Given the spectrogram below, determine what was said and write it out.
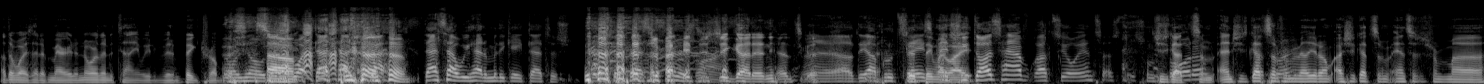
Otherwise, I'd have married a Northern Italian. We'd have been in big trouble. Oh, you know, that's, Um, why, that's, how got, that's how we had to mitigate that to, sh- to pass the finish line. she got in. Yeah, that's good. Uh, the Yeah. Abruzzese. Good thing my and she does have Lazio ancestors from She's Florida. got some, and she's got That's some from right. Emilia. Uh, she's got some ancestors from uh,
